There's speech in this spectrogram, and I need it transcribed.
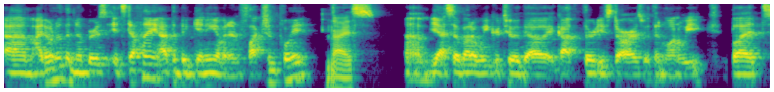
Um, I don't know the numbers. It's definitely at the beginning of an inflection point. Nice. Um, yeah, so about a week or two ago, it got 30 stars within one week. But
